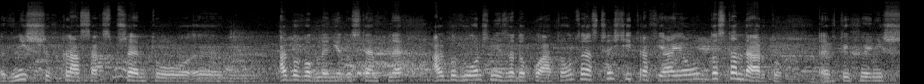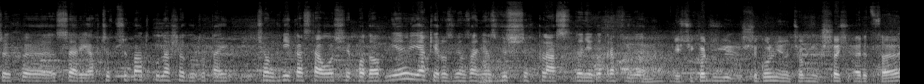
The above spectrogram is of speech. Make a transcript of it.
w niższych klasach sprzętu e, albo w ogóle niedostępne, albo wyłącznie za dopłatą, coraz częściej trafiają do standardu w tych niższych seriach. Czy w przypadku naszego tutaj ciągnika stało się podobnie? Jakie rozwiązania z wyższych klas do niego trafiły? Jeśli chodzi szczególnie o ciągnik 6RC,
